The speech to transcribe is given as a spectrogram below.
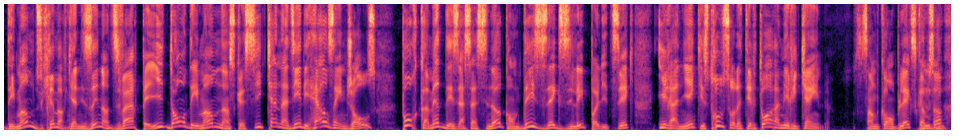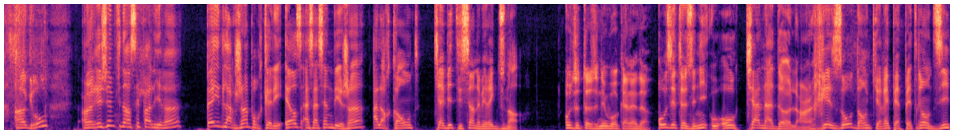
des membres du crime organisé dans divers pays, dont des membres, dans ce cas-ci, canadiens des Hells Angels, pour commettre des assassinats contre des exilés politiques iraniens qui se trouvent sur le territoire américain. Ça semble complexe comme ça. En gros, un régime financé par l'Iran paye de l'argent pour que les Hells assassinent des gens à leur compte qui habitent ici en Amérique du Nord. Aux États-Unis ou au Canada? Aux États-Unis ou au Canada. Là. Un réseau donc qui aurait perpétré, on dit,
